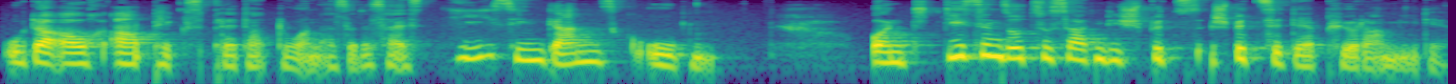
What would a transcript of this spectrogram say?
oder auch Apex-Prädatoren. Also das heißt, die sind ganz oben. Und die sind sozusagen die Spitze der Pyramide.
